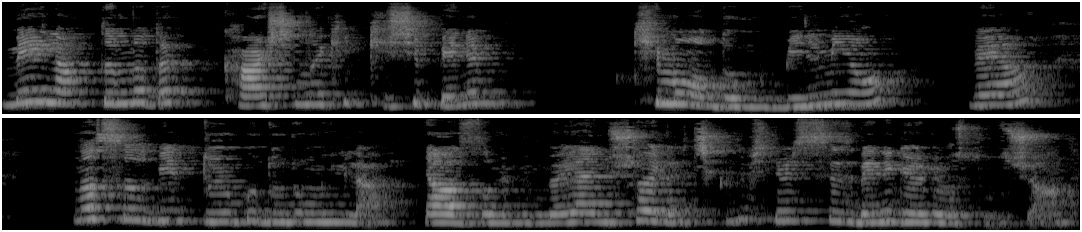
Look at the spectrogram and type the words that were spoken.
Mail attığımda da karşımdaki kişi benim kim olduğumu bilmiyor veya nasıl bir duygu durumuyla yazdığımı bilmiyor. Yani şöyle açıklayayım. Şimdi siz beni görüyorsunuz şu an.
